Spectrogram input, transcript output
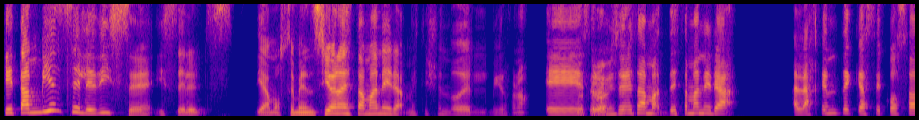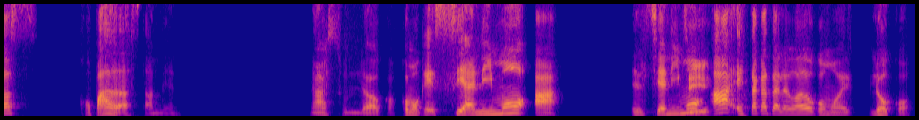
Que también se le dice, y se le, digamos, se menciona de esta manera, me estoy yendo del micrófono, eh, No se vayas. menciona de esta, ma- de esta manera a la gente que hace cosas copadas también. No, es un loco. Como que se animó a. El se animó Sí. a está catalogado como el loco.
